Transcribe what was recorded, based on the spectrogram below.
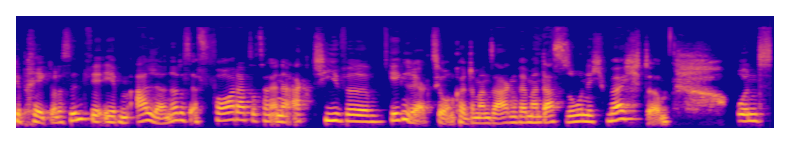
geprägt und das sind wir eben alle. Ne? Das erfordert sozusagen eine aktive Gegenreaktion, könnte man sagen, wenn man das so nicht möchte. Und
